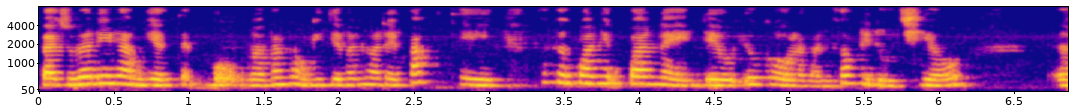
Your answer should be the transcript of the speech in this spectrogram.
và chúng ta đi làm việc tại Bộ Văn phòng Kinh tế Văn hóa Đài Bắc thì các cơ quan hiệu quan này đều yêu cầu là bản gốc để đối chiếu ờ,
